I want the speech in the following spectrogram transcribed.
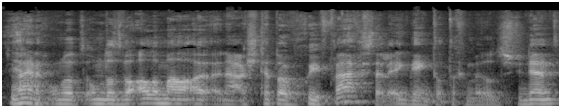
Te Ja. weinig. Omdat, omdat we allemaal, eh, nou, als je het hebt over goede vragen stellen, ik denk dat de gemiddelde student.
